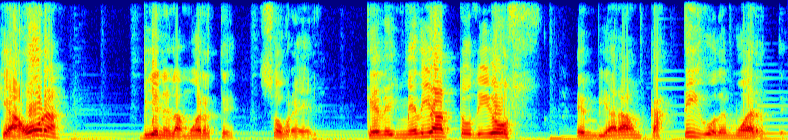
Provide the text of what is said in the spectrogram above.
que ahora viene la muerte sobre él, que de inmediato Dios enviará un castigo de muerte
